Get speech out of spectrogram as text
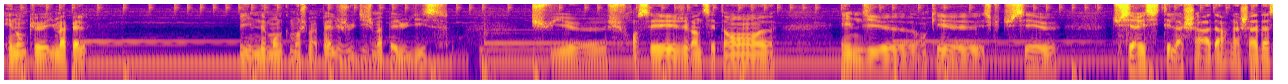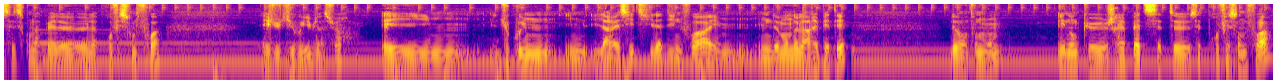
Et donc il m'appelle. Il me demande comment je m'appelle. Je lui dis je m'appelle Ulysse. Je suis, je suis français, j'ai 27 ans. et il me dit ok, est-ce que tu sais, sais réciter la shahada La shahada, c'est ce qu'on appelle euh, la profession de foi. Et je lui dis oui, bien sûr. Et du coup, il, la récite. Il a dit une fois. Et il, me- demande de la répéter devant tout le monde. Et donc euh, je répète cette, euh, cette profession de foi.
